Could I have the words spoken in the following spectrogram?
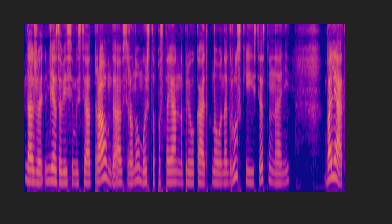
даже вне зависимости от травм, да, все равно мышца постоянно привыкает к новой нагрузке, и, естественно, они болят.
